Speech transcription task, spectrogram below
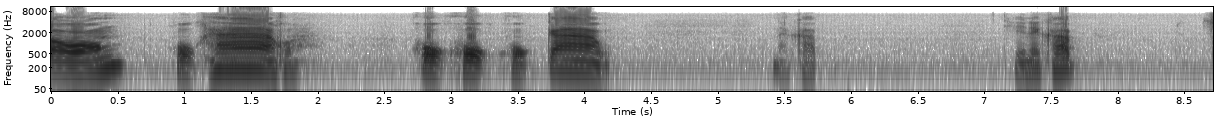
สองหกห้าหกหกหกเก้า นะครับ เห็นนะครับ โช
